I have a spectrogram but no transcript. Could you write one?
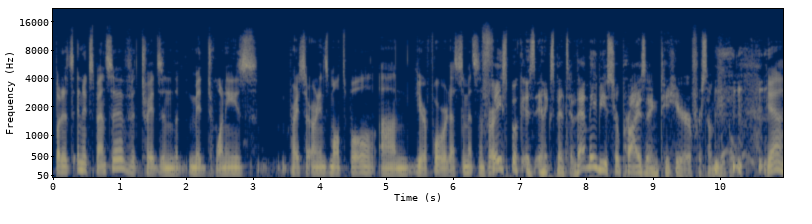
but it's inexpensive. It trades in the mid twenties price to earnings multiple on year forward estimates. And for Facebook is inexpensive. That may be surprising to hear for some people. yeah,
